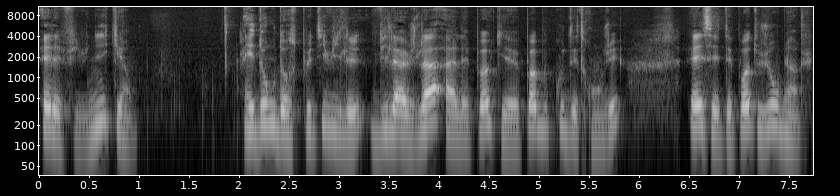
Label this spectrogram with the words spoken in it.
elle est fille unique. Et donc dans ce petit village-là, à l'époque, il n'y avait pas beaucoup d'étrangers, et c'était pas toujours bien vu.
